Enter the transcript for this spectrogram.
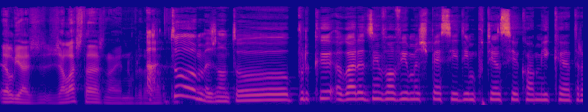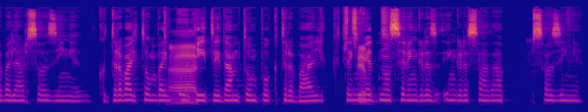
Aliás, já lá estás, não é? Na verdade. Estou, ah, mas não estou, porque agora desenvolvi uma espécie de impotência cómica a trabalhar sozinha. Que trabalho tão bem ah, com Rita e dá-me tão pouco trabalho que tenho medo de não ser engra engraçada sozinha.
